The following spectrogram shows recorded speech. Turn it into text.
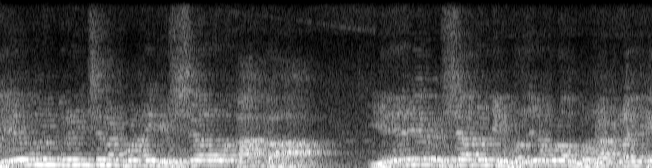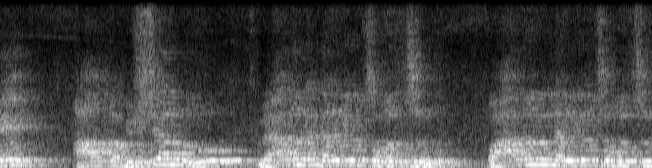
దేవుని గురించినటువంటి విషయాలు కాక ఏరే విషయాలు నీ హృదయంలో ఉన్నట్లయితే ఆ యొక్క విషయాలు వేదన కలిగించవచ్చు బాధను కలిగించవచ్చు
